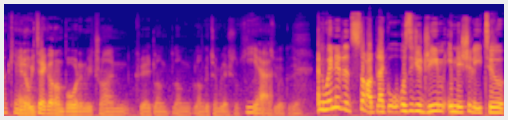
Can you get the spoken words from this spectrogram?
Okay. you know, we take that on board and we try and create long, long, longer term relationships. Yeah. guys we work with. Yeah. And when did it start? Like, was it your dream initially to?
